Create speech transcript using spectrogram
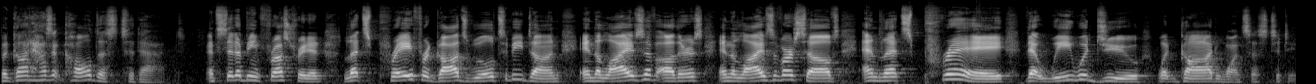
But God hasn't called us to that. Instead of being frustrated, let's pray for God's will to be done in the lives of others and the lives of ourselves, and let's pray that we would do what God wants us to do.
